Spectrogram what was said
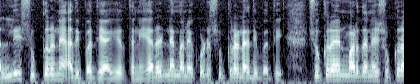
ಅಲ್ಲಿ ಶುಕ್ರನೇ ಅಧಿಪತಿ ಆಗಿರ್ತಾನೆ. ಎರಡನೇ ಮನೆ ಕೂಡ ಶುಕ್ರನೇ ಅಧಿಪತಿ. ಶುಕ್ರ ಏನು ಮಾಡ್ತಾನೆ, ಶುಕ್ರ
